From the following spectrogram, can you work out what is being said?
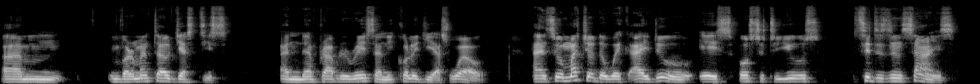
um, environmental justice and then probably race and ecology as well. And so much of the work I do is also to use citizen science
